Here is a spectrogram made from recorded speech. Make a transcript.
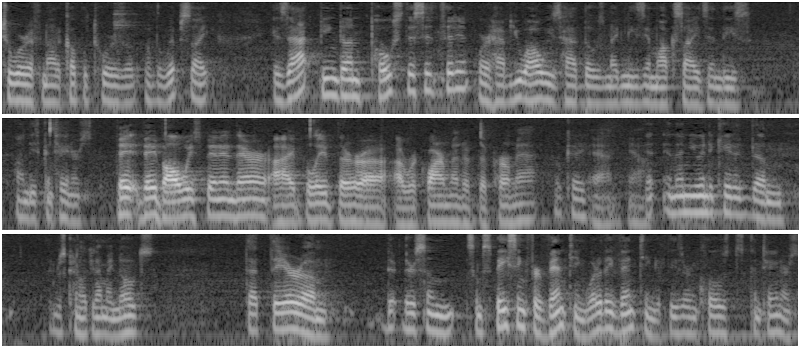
tour, if not a couple tours of, of the WIPP site. Is that being done post this incident, or have you always had those magnesium oxides in these, on these containers? They, they've always been in there. I believe they're a, a requirement of the permit, Okay. and, yeah. And- And then you indicated, um, I'm just kind of looking at my notes, that there, um, there- there's some, some spacing for venting. What are they venting if these are enclosed containers,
